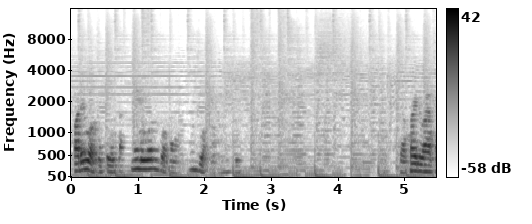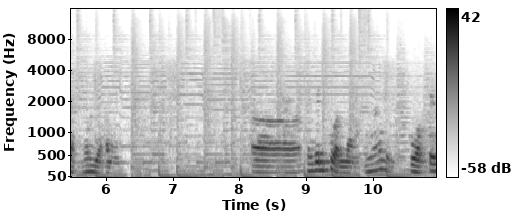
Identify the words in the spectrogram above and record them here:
พอได้บวกป็นตัวสักไม่รู้ว่าบวกอะไรไม่บวกอะไรเดี๋ยวค่อยดูว่ากันว่ามันบวกอะไร เอ่อมันเป็นส่วนหลังนะบวกเป็น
